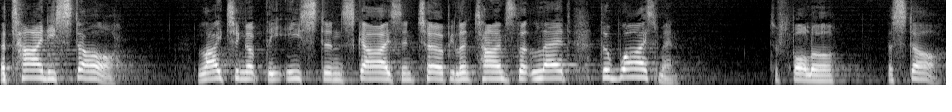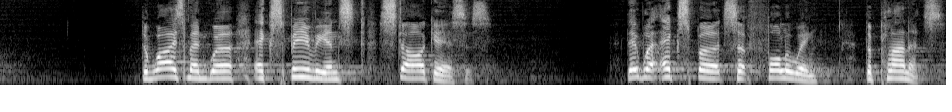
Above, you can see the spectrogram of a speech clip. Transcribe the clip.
a tiny star lighting up the eastern skies in turbulent times that led the wise men to follow a star. The wise men were experienced stargazers. They were experts at following the planets.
